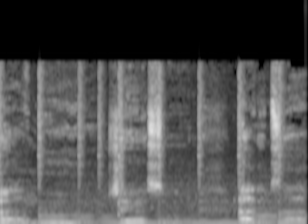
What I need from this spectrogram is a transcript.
Lambu Jesu, love himself.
